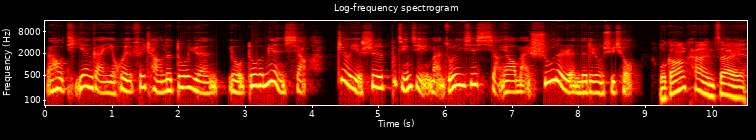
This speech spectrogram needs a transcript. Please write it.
然后体验感也会非常的多元，有多个面向。这个也是不仅仅满足了一些想要买书的人的这种需求。我刚刚看在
